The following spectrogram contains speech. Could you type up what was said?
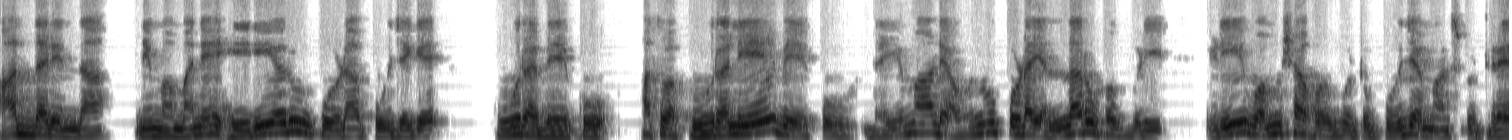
ಆದ್ದರಿಂದ ನಿಮ್ಮ ಮನೆ ಹಿರಿಯರು ಕೂಡ ಪೂಜೆಗೆ ಕೂರಬೇಕು ಅಥವಾ ಕೂರಲೇಬೇಕು. ದಯಮಾಡಿ ಅವನು ಕೂಡ ಎಲ್ಲರೂ ಹೋಗ್ಬಿಡಿ. ಇಡೀ ವಂಶ ಹೋಗ್ಬಿಟ್ಟು ಪೂಜೆ ಮಾಡಿಸ್ಬಿಟ್ರೆ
